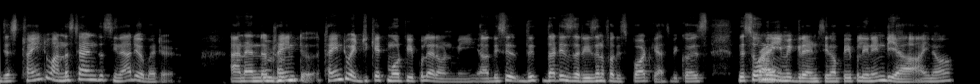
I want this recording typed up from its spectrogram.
just trying to understand the scenario better and and mm-hmm. trying to trying to educate more people around me uh, this is th- that is the reason for this podcast because there's so right. many immigrants you know people in india you know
